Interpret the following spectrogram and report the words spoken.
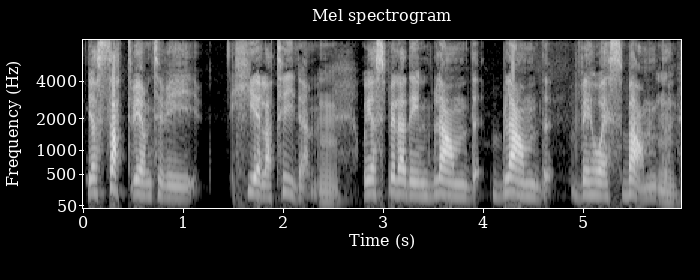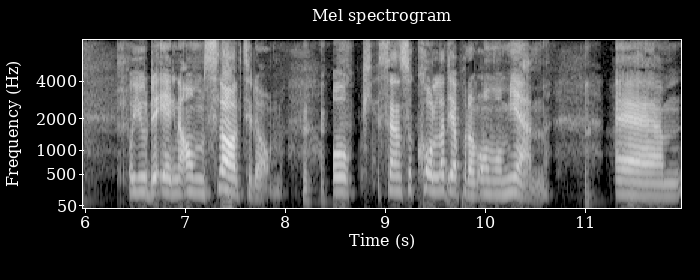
jag satt vid MTV hela tiden. Och jag spelade in bland, bland VHS-band. Och gjorde egna omslag till dem. Och sen så kollade jag på dem om och om igen. Ehm,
